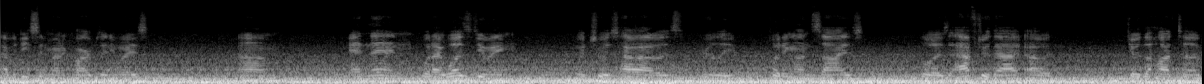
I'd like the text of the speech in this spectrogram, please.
have a decent amount of carbs, anyways. Um, and then what I was doing, which was how I was really putting on size, was after that I would go to the hot tub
